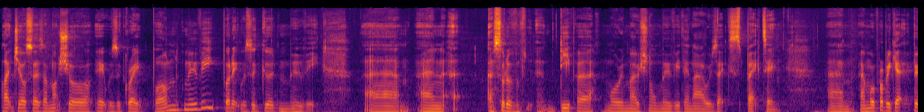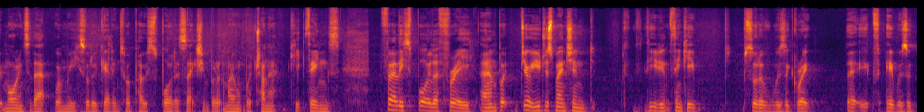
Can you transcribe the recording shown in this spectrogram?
like Jill says, I'm not sure it was a great Bond movie, but it was a good movie, um, and a, sort of deeper, more emotional movie than I was expecting. Um, and we'll probably get a bit more into that when we sort of get into a post spoiler section. But at the moment, we're trying to keep things fairly spoiler free. Um, but Jill, you just mentioned you didn't think it sort of was a great. It, it was an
